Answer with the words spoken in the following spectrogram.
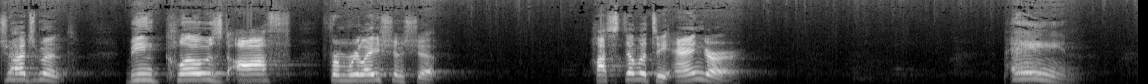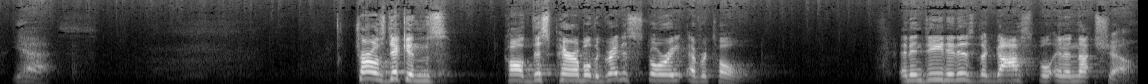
Judgment. Being closed off from relationship. Hostility, anger, pain. Yes. Charles Dickens called this parable the greatest story ever told. And indeed, it is the gospel in a nutshell.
